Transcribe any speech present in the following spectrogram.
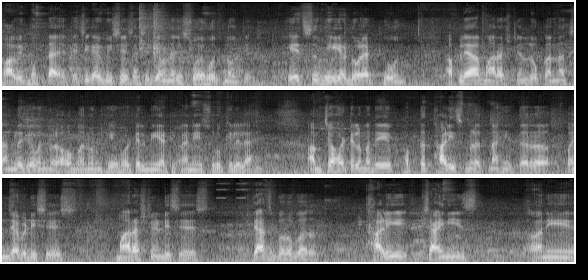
भाविक भक्त आहे त्याची काही विशेष अशी जेवणाची सोय होत नव्हती. हेच ध्येय डोळ्यात ठेवून आपल्या महाराष्ट्रीयन लोकांना चांगलं जेवण मिळावं म्हणून हे हॉटेल मी या ठिकाणी सुरू केलेलं आहे. आमच्या हॉटेलमध्ये फक्त थाळीच मिळत नाही तर पंजाबी डिशेस महाराष्ट्रीयन डिशेस त्याचबरोबर थाळी चायनीज आणि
